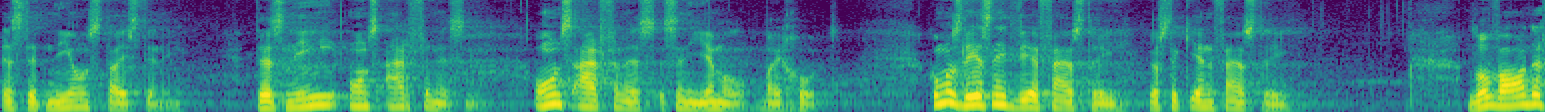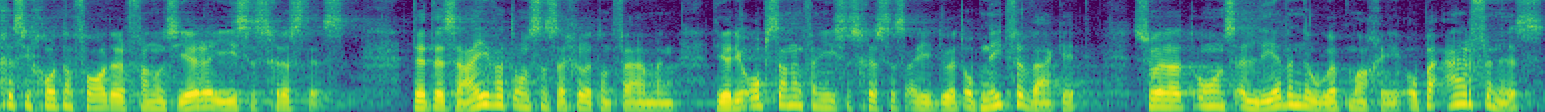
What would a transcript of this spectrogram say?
is dit nie ons tuiste nie. Dis nie ons erfenis nie. Ons erfenis is in die hemel by God. Kom ons lees net weer vers 3, hoofstuk 1 vers 3. Lofwaardig is die God en Vader van ons Here Jesus Christus. Dit is hy wat ons in sy groot ontferming deur die opstanding van Jesus Christus uit die dood opnuut verwek het sodat ons 'n lewende hoop mag hê op 'n erfenis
